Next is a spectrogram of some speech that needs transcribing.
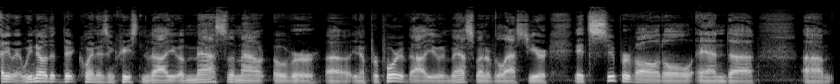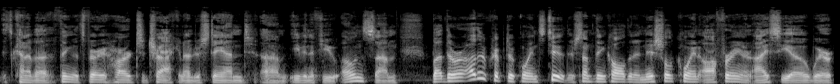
anyway, we know that Bitcoin has increased in value a massive amount over, uh, you know, purported value and massive amount over the last year. It's super volatile and, uh, um, it's kind of a thing that's very hard to track and understand, um, even if you own some. But there are other crypto coins too. There's something called an initial coin offering or an ICO where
